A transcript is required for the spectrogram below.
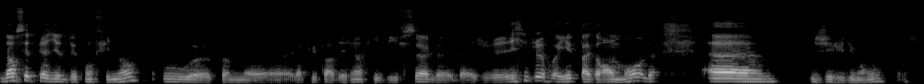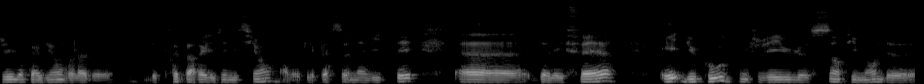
dans cette période de confinement, où, comme la plupart des gens qui vivent seuls, ben, je ne voyais pas grand monde, j'ai vu du monde, j'ai eu l'occasion voilà, de, préparer les émissions avec les personnes invitées, euh, de les faire. Et du coup, j'ai eu le sentiment de,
